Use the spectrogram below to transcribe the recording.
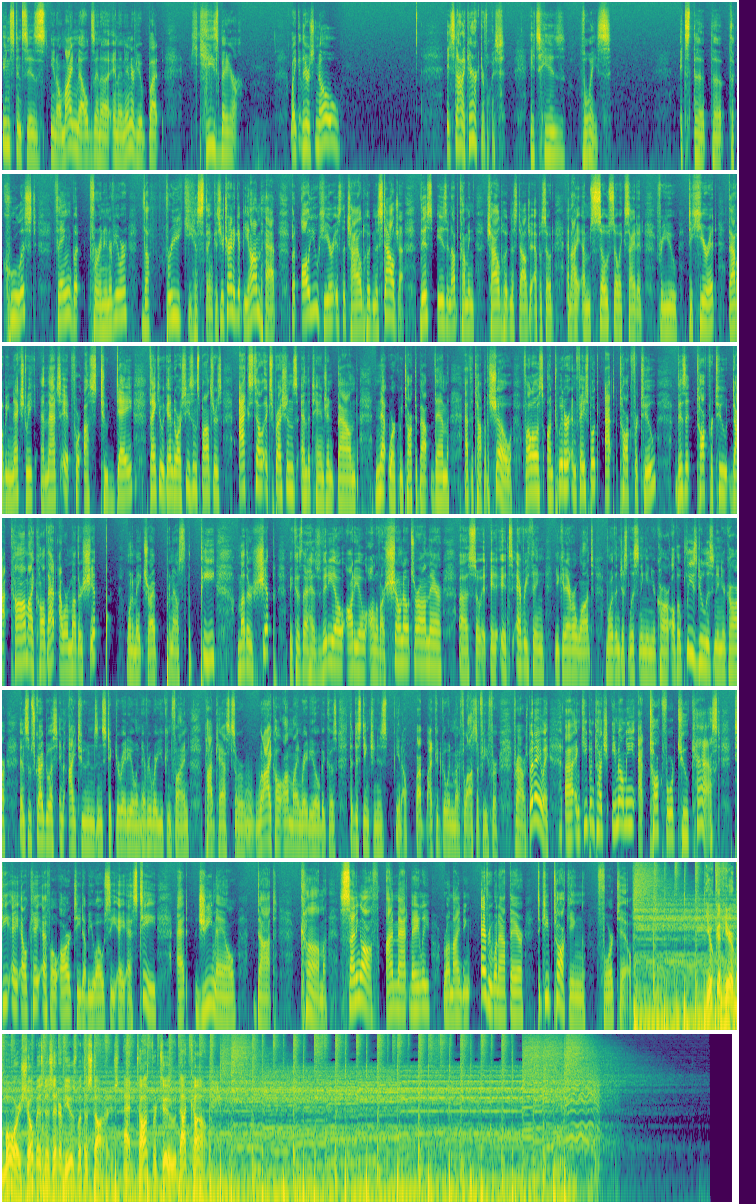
instances, you know, mind melds in a in an interview, but he's Bear. Like there's no it's not a character voice. It's his voice. It's the the the coolest thing, but for an interviewer, the freakiest thing because you're trying to get beyond that, but all you hear is the childhood nostalgia. This is an upcoming childhood nostalgia episode, and I am so, so excited for you to hear it. That'll be next week, and that's it for us today. Thank you again to our season sponsors, Axtell Expressions and the Tangent Bound Network. We talked about them at the top of the show. Follow us on Twitter and Facebook at Talk for Two. Visit talkfor2.com. I call that our mothership. Want to make sure I pronounce the P, Mothership, because that has video, audio, all of our show notes are on there. Uh, so it, it, it's everything you could ever want, more than just listening in your car. Although, please do listen in your car and subscribe to us in iTunes and Stitcher Radio and everywhere you can find podcasts or what I call online radio, because the distinction is, you know, I, I could go into my philosophy for, for hours. But anyway, uh, and keep in touch. Email me at talk42cast, T A L K F O R T W O C A S T, at gmail.com. Signing off, I'm Matt Bailey, reminding everyone out there to keep talking for two. You can hear more show business interviews with the stars at talkfor2.com.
